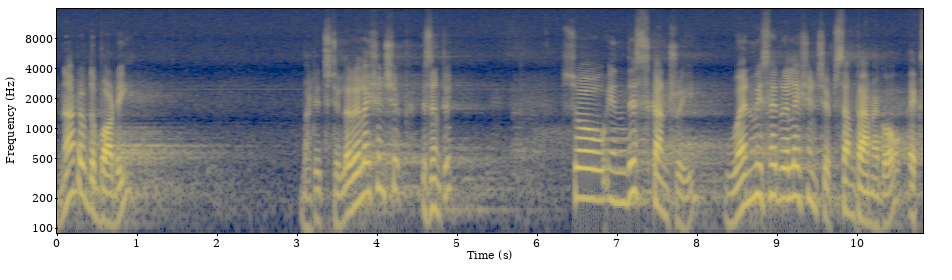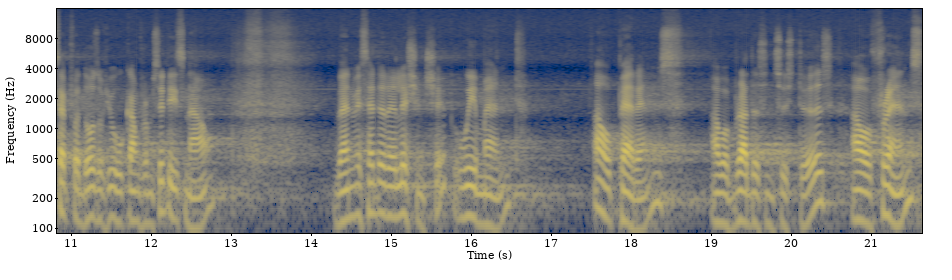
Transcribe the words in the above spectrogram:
Not of the body, but it's still a relationship, isn't it? So in this country, when we said relationship some time ago, except for those of you who come from cities now, when we said a relationship, we meant our parents, our brothers and sisters, our friends,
